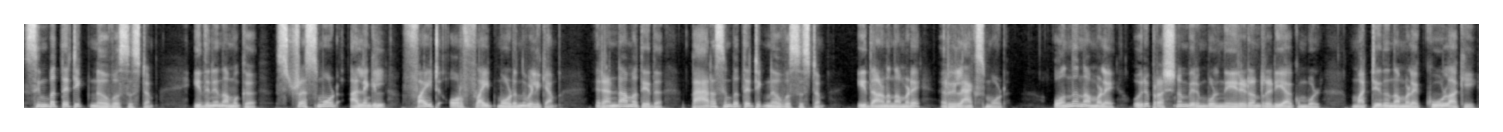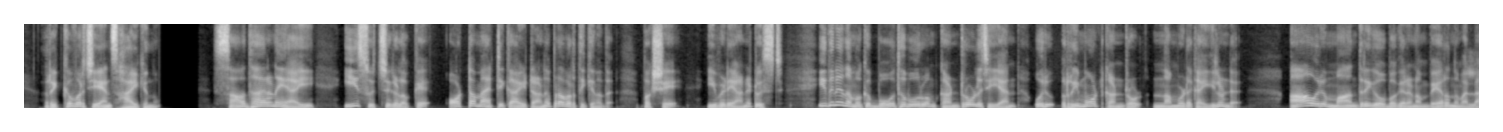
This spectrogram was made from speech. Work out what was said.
സിമ്പത്തറ്റിക് നെർവസ് സിസ്റ്റം ഇതിനെ നമുക്ക് സ്ട്രെസ് മോഡ് അല്ലെങ്കിൽ ഫൈറ്റ് ഓർ ഫ്ലൈറ്റ് മോഡ് എന്ന് വിളിക്കാം. രണ്ടാമത്തേത് പാരസിമ്പത്തറ്റിക് നെർവസ് സിസ്റ്റം ഇതാണ് നമ്മുടെ റിലാക്സ് മോഡ് ഒന്ന് നമ്മളെ ഒരു പ്രശ്നം വരുമ്പോൾ നേരിടാൻ റെഡിയാക്കുമ്പോൾ മറ്റേത് നമ്മളെ കൂളാക്കി റിക്കവർ ചെയ്യാൻ സഹായിക്കുന്നു. സാധാരണയായി ഈ സ്വിച്ചുകളൊക്കെ ഓട്ടോമാറ്റിക് ആയിട്ടാണ് പ്രവർത്തിക്കുന്നത്. പക്ഷേ ഇവിടെയാണ് ട്വിസ്റ്റ് ഇതിനെ നമുക്ക് ബോധപൂർവം കൺട്രോൾ ചെയ്യാൻ ഒരു റിമോട്ട് കൺട്രോൾ നമ്മുടെ കയ്യിലുണ്ട്. ആ ഒരു മാന്ത്രിക ഉപകരണം വേറൊന്നുമല്ല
